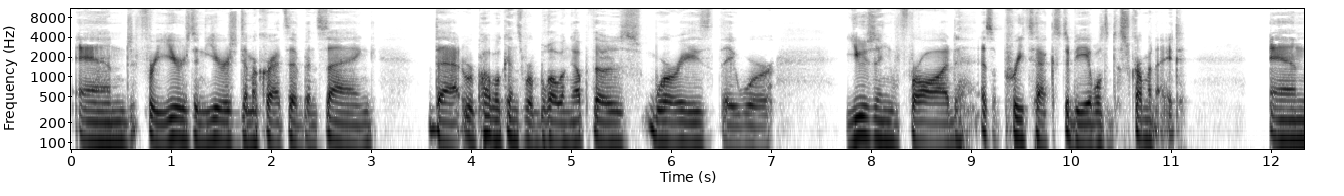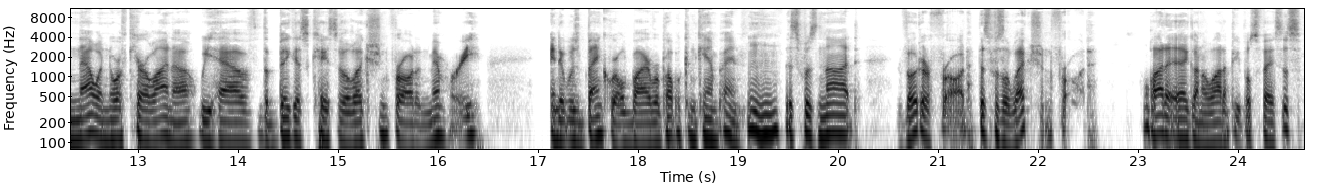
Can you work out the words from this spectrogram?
And for years and years, Democrats have been saying that Republicans were blowing up those worries. They were using fraud as a pretext to be able to discriminate. And now in North Carolina, we have the biggest case of election fraud in memory, and it was bankrolled by a Republican campaign. Mm-hmm. This was not voter fraud, this was election fraud. A lot of egg on a lot of people's faces.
